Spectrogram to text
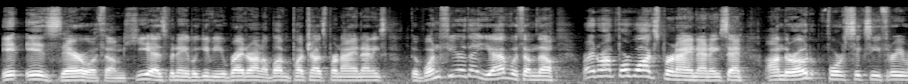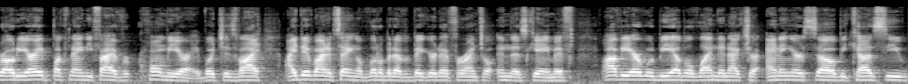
it is there with him. He has been able to give you right around 11 punch outs per nine innings. The one fear that you have with him, though, right around four walks per nine innings. And on the road, 463 road ERA, buck 95 home ERA, which is why I did wind up saying a little bit of a bigger differential in this game. If Javier would be able to lend an extra inning or so because he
